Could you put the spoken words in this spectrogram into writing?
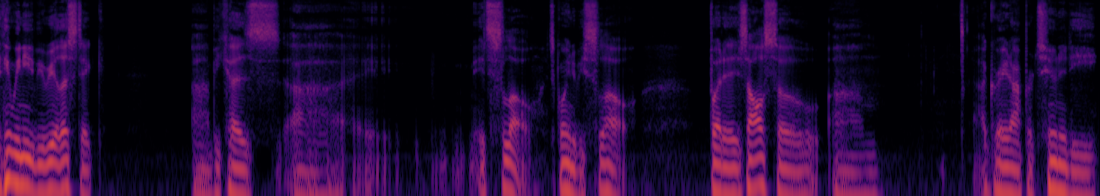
I think we need to be realistic uh, because uh, it's slow. It's going to be slow, but it is also um, a great opportunity.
